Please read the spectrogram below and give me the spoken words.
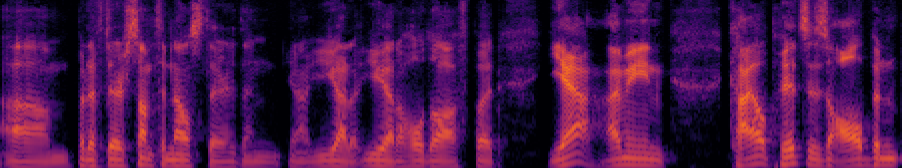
Um, but if there's something else there, then you know you got to you got to hold off. But yeah, I mean, Kyle Pitts has all been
